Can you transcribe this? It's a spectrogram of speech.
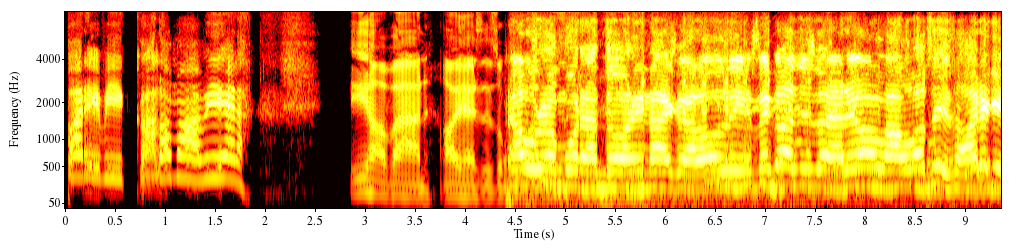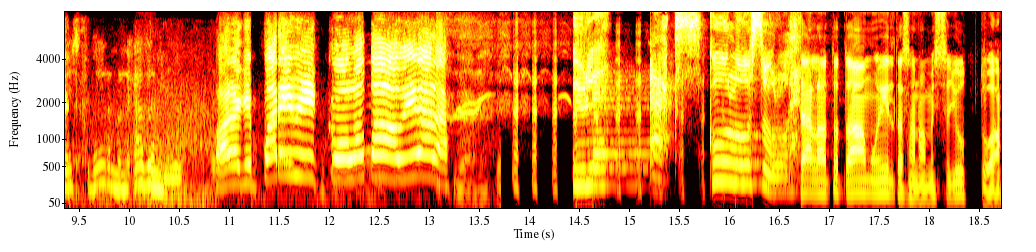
pari viikkoa lomaa vielä. Ihan vähän aiheeseen sopivaa. Nauromaratonin aikaan oltiin Vegasissa ja nyt ollaan Losissa ainakin, ainakin pari viikkoa lomaa vielä. Yle X kuuluu sulle. Täällä on tota aamu iltasanomissa juttua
